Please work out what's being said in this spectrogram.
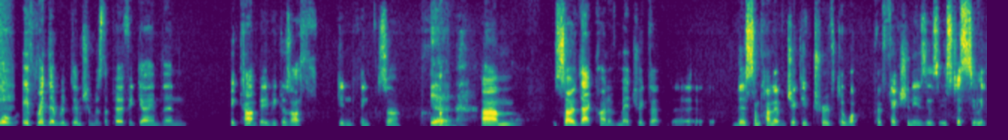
well, if Red Dead Redemption was the perfect game, then it can't be because I didn't think so. Yeah. Um, so that kind of metric that uh, there's some kind of objective truth to what perfection is is is just silly.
